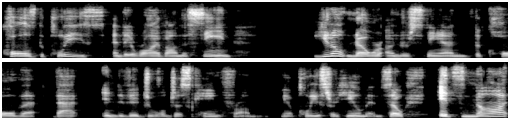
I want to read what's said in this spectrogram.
calls the police and they arrive on the scene, you don't know or understand the call that that individual just came from. You know, police are human, so it's not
